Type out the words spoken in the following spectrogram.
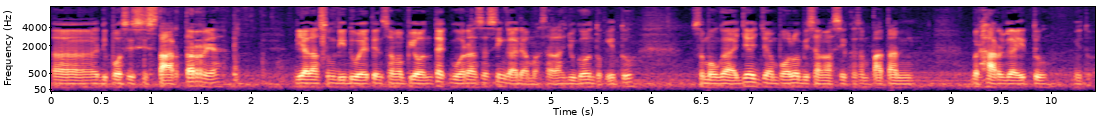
uh, di posisi starter ya. Dia langsung diduetin sama Piontek, gua rasa sih nggak ada masalah juga untuk itu semoga aja Jampolo bisa ngasih kesempatan berharga itu gitu.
